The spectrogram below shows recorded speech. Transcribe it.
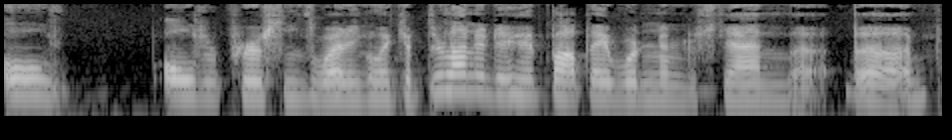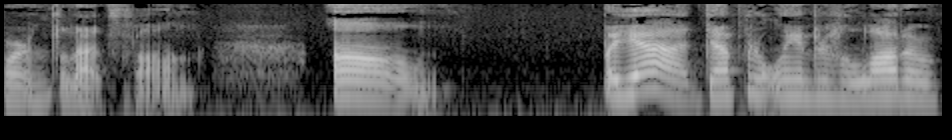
old older person's wedding. Like if they're not into hip hop, they wouldn't understand the the importance of that song. Um, but yeah, definitely there's a lot of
